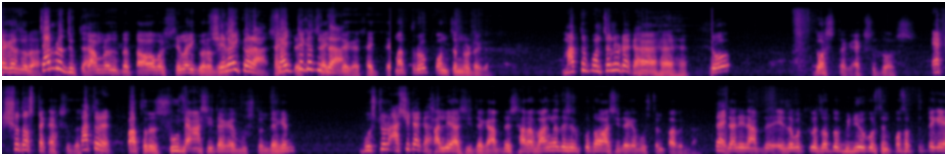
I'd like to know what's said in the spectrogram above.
টাকা জোড়া। চামড়া জুতা। চামড়া জুতা তাও আবার সেলাই করা সেলাই করা 60 ষাট টাকা জুতা। 60 টাকা 60 টাকা মাত্র পঞ্চান্ন টাকা। মাত্র পঞ্চান্ন টাকা? হ্যাঁ হ্যাঁ হ্যাঁ। তো দশ টাকা একশো দশ। একশো দশ টাকা। একশো দশ পাথরের? পাথরের সুজ আশি টাকায় বুস্টন দেখেন। বুস্টন আশি টাকা? খালি আশি টাকা। আপনি সারা বাংলাদেশের কোথাও আশি টাকা বুস্টন পাবেন না? জানি না আপনি এই গুলো যত ভিডিও করছেন পঁচাত্তর টাকায়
